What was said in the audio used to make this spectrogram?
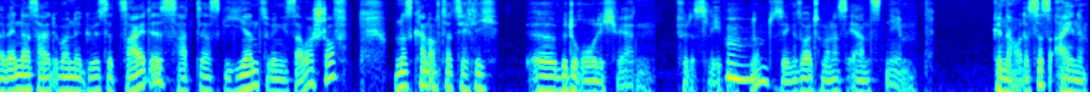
Weil wenn das halt über eine gewisse Zeit ist, hat das Gehirn zu wenig Sauerstoff und das kann auch tatsächlich äh, bedrohlich werden für das Leben. Mhm. Ne? Deswegen sollte man das ernst nehmen. Genau, das ist das eine.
